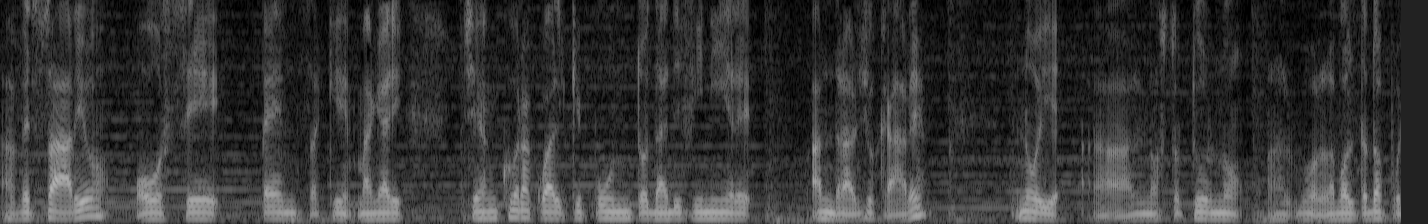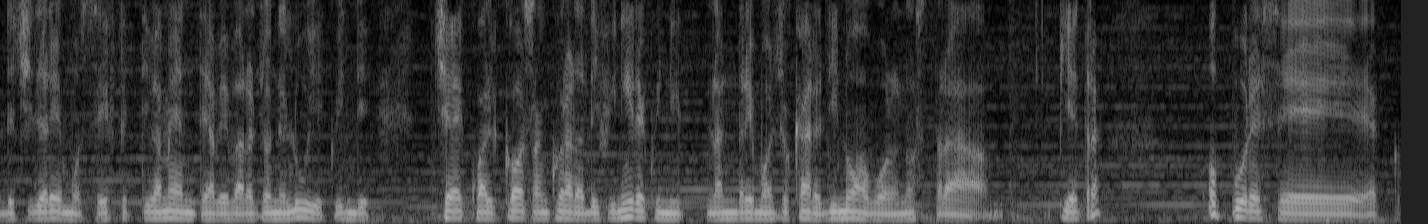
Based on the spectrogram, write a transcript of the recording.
avversario o se pensa che magari c'è ancora qualche punto da definire andrà a giocare. Noi al nostro turno, la volta dopo, decideremo se effettivamente aveva ragione lui e quindi c'è qualcosa ancora da definire, quindi andremo a giocare di nuovo la nostra pietra, oppure se ecco,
